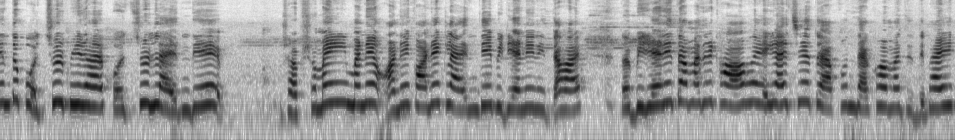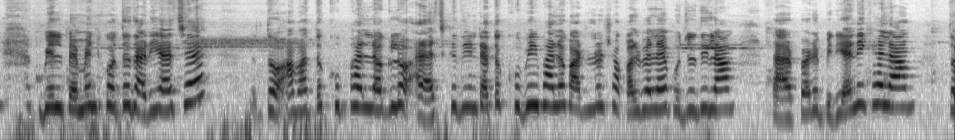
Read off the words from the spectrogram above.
কিন্তু প্রচুর ভিড় হয়, প্রচুর লাইন দিয়ে সবসময় মানে অনেক অনেক লাইন দিয়ে বিরিয়ানি নিতে হয়। তো বিরিয়ানি তো আমাদের খাওয়া হয়ে গেছে। তো এখন দেখো আমার দিদিভাই বিল পেমেন্ট করতে দাঁড়িয়ে আছে। তো আমার তো খুব ভালো লাগল। আর আজকে দিনটা তো খুবই ভালো কাটলো। সকালবেলায় পুজো দিলাম, তারপরে বিরিয়ানি খেলাম। তো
